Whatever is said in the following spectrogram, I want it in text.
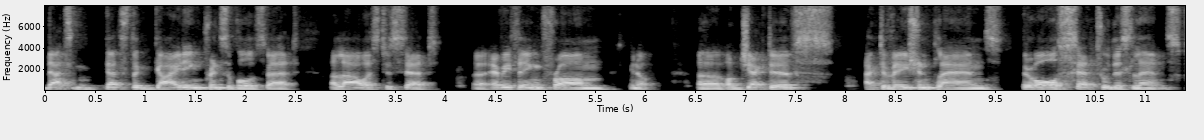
that's that's the guiding principles that allow us to set uh, everything from you know uh, objectives, activation plans. They're all set through this lens.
